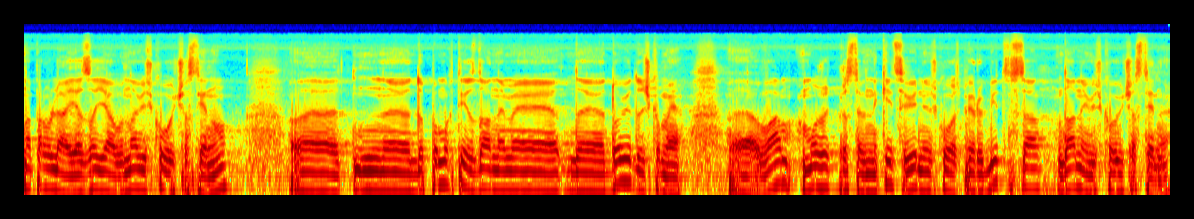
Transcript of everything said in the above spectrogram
направляє заяву на військову частину. Е, Допомогти з даними е, довідочками е, вам можуть представники цивільного військового співробітництва даної військової частини.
